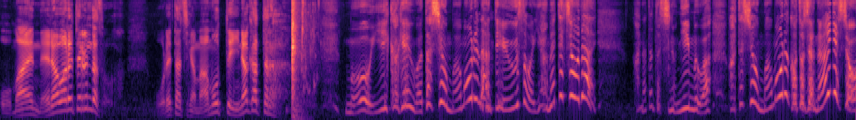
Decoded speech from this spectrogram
お前狙われてるんだぞ。俺たちが守っていなかったら。もういい加減私を守るなんていう嘘はやめてちょうだい。あなたたちの任務は私を守ることじゃないでしょ？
